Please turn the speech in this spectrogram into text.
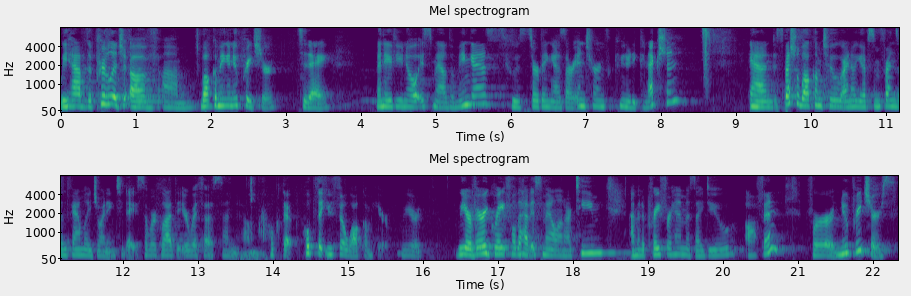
We have the privilege of um, welcoming a new preacher today. Many of you know Ismael Dominguez, who's serving as our intern for Community Connection. And a special welcome to, I know you have some friends and family joining today, so we're glad that you're with us and um, hope, that, hope that you feel welcome here. We are, we are very grateful to have Ismael on our team. I'm going to pray for him, as I do often, for new preachers.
